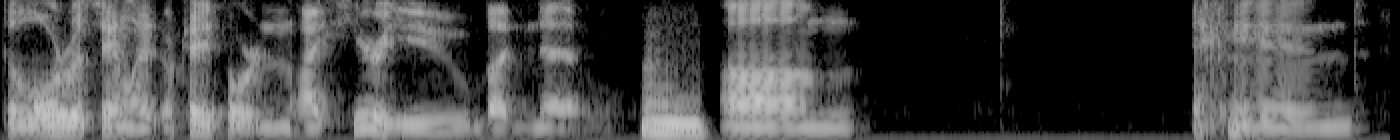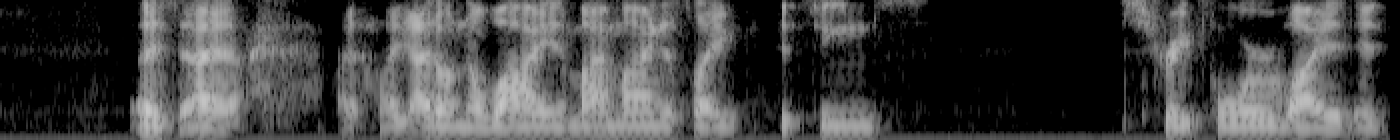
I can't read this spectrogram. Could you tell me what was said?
the Lord was saying, like, okay, Thornton, I hear you, but no. Mm. Um, and I, I, I, I don't know why. In my mind, it's like it seems straightforward why it, it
